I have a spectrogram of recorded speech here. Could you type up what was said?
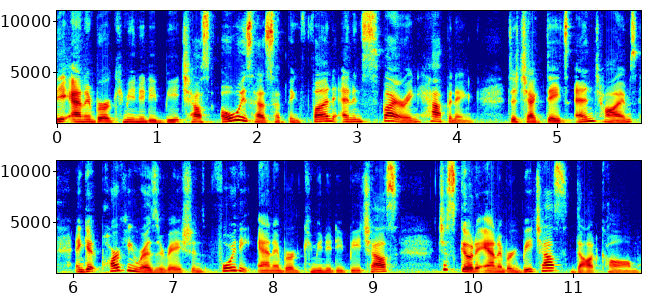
The Annenberg Community Beach House always has something fun and inspiring happening. To check dates and times and get parking reservations for the Annenberg Community Beach House, just go to annenbergbeachhouse.com.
